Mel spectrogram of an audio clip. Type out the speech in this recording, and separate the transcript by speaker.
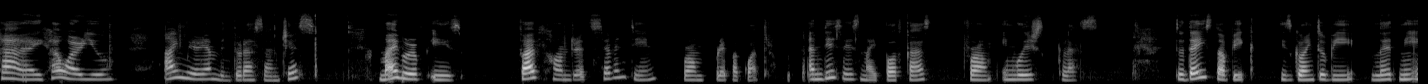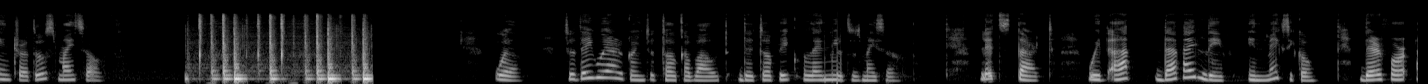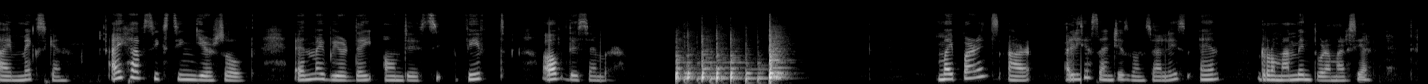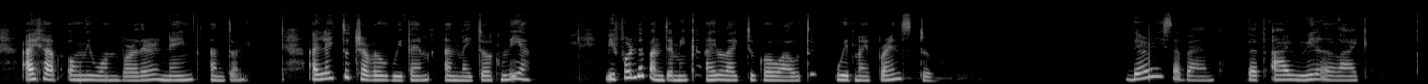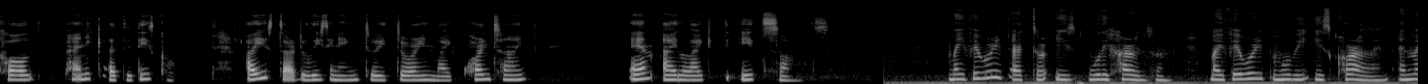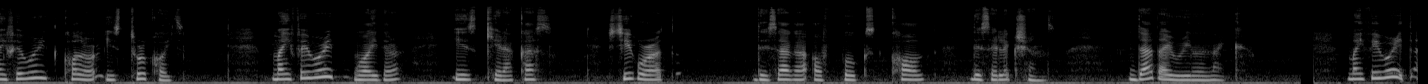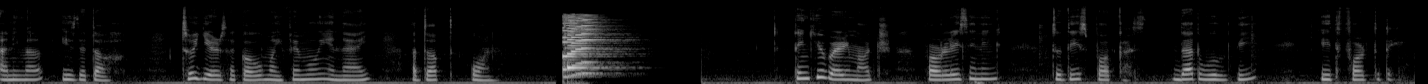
Speaker 1: Hi, how are you? I'm Miriam Ventura Sanchez. My group is 517 from Prepa 4, and this is my podcast from English class. Today's topic is going to be Let me introduce myself. Well, today we are going to talk about the topic Let me introduce myself. Let's start with that, that I live in Mexico, therefore I'm Mexican. I have 16 years old and my birthday on the 5th of December. My parents are Alicia Sanchez Gonzalez and Roman Ventura Marcial. I have only one brother named Antonio. I like to travel with them and my dog Leah. Before the pandemic, I like to go out with my friends too. There is a band that I really like called Panic at the Disco. I started listening to it during my quarantine and I liked its songs. My favorite actor is Woody Harrelson. My favorite movie is Coraline and my favorite color is turquoise. My favorite writer is Kiera Cass. She wrote the saga of books called The Selections that I really like. My favorite animal is the dog. Two years ago, my family and I adopt one. Thank you very much for listening to this podcast. That will be it for today.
